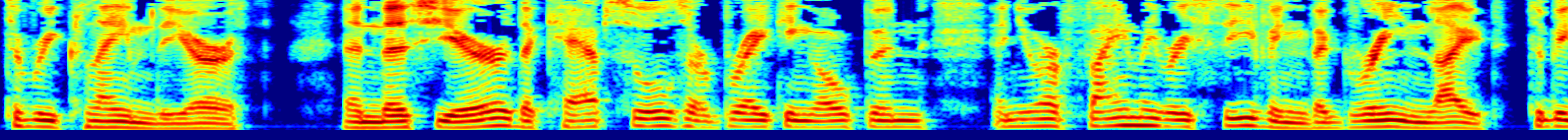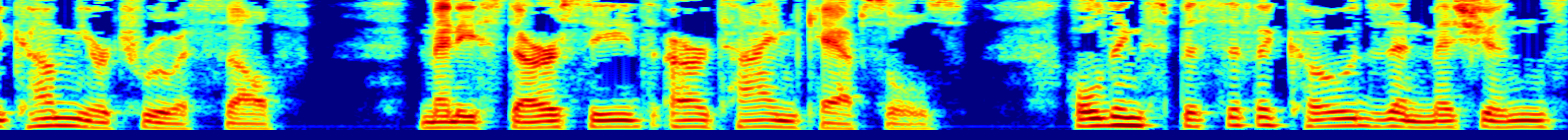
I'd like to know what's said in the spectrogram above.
to reclaim the earth. And this year, the capsules are breaking open, and you are finally receiving the green light to become your truest self. Many star seeds are time capsules, holding specific codes and missions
